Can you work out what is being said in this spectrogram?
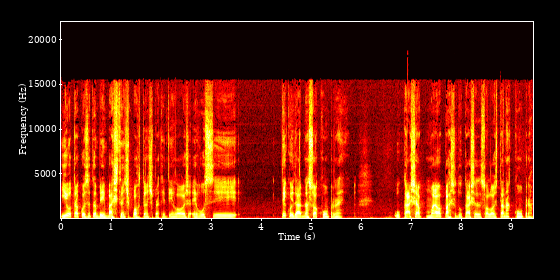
E outra coisa também bastante importante para quem tem loja é você ter cuidado na sua compra, né? O caixa, a maior parte do caixa da sua loja está na compra.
